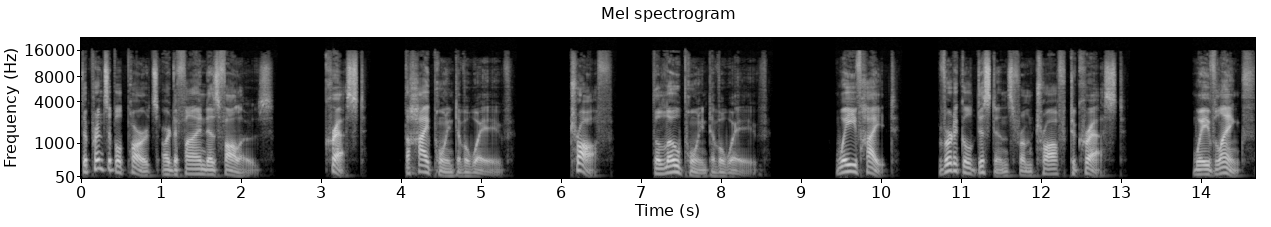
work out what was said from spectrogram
The principal parts are defined as follows crest, the high point of a wave, trough, the low point of a wave, wave height, vertical distance from trough to crest, wavelength,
